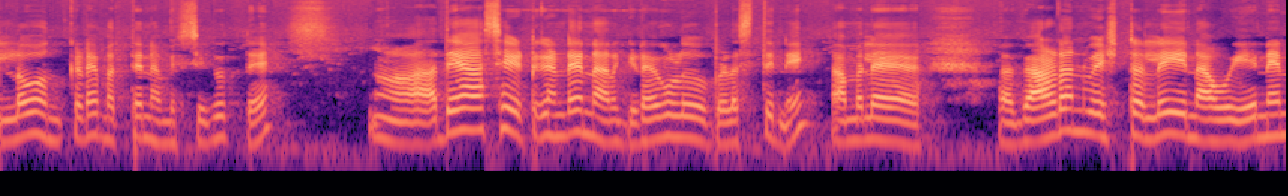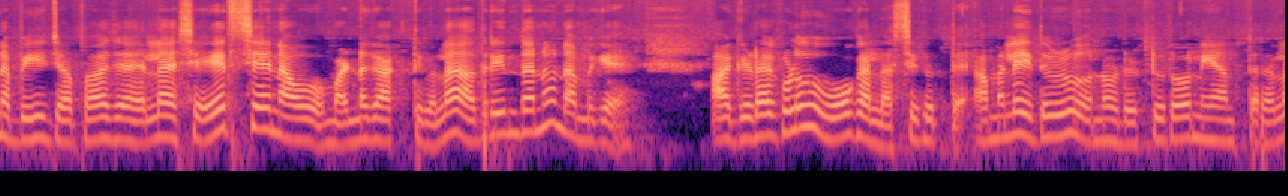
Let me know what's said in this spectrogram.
ಎಲ್ಲೋ ಒಂದು ಕಡೆ ಮತ್ತೆ ನಮಗೆ ಸಿಗುತ್ತೆ. ಅದೇ ಆಸೆ ಇಟ್ಕೊಂಡೆ ನಾನು ಗಿಡಗಳು ಬೆಳೆಸ್ತೀನಿ. ಆಮೇಲೆ ಗಾರ್ಡನ್ ವೇಸ್ಟಲ್ಲಿ ನಾವು ಏನೇನು ಬೀಜ ಬಾಜ ಎಲ್ಲ ಸೇರಿಸೇ ನಾವು ಮಣ್ಣಿಗೆ ಹಾಕ್ತೀವಲ್ಲ, ಅದರಿಂದನೂ ನಮಗೆ ಆ ಗಿಡಗಳು ಹೋಗಲ್ಲ, ಸಿಗುತ್ತೆ. ಆಮೇಲೆ ಇದು ನೋಡಿ, ಟುರೋನಿ ಅಂತಾರಲ್ಲ,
